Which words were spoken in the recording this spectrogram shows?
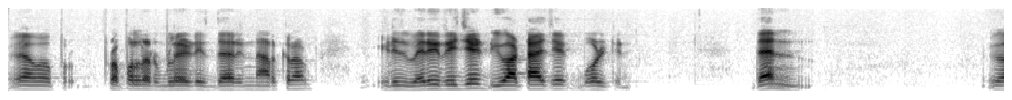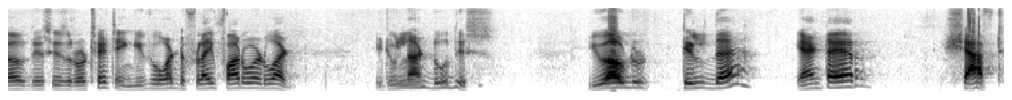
You have a pro propeller blade is there in aircraft. It is very rigid you attach it bolt it. Then you have this is rotating. If you want to fly forward what? It will not do this. You have to tilt the entire shaft.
